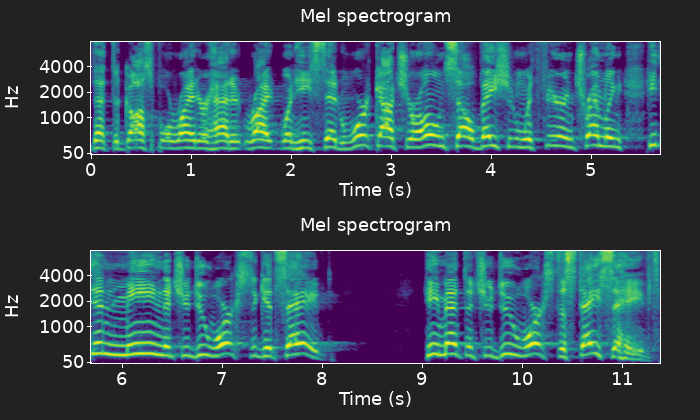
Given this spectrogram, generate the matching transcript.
that the gospel writer had it right when he said, Work out your own salvation with fear and trembling. He didn't mean that you do works to get saved, he meant that you do works to stay saved.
